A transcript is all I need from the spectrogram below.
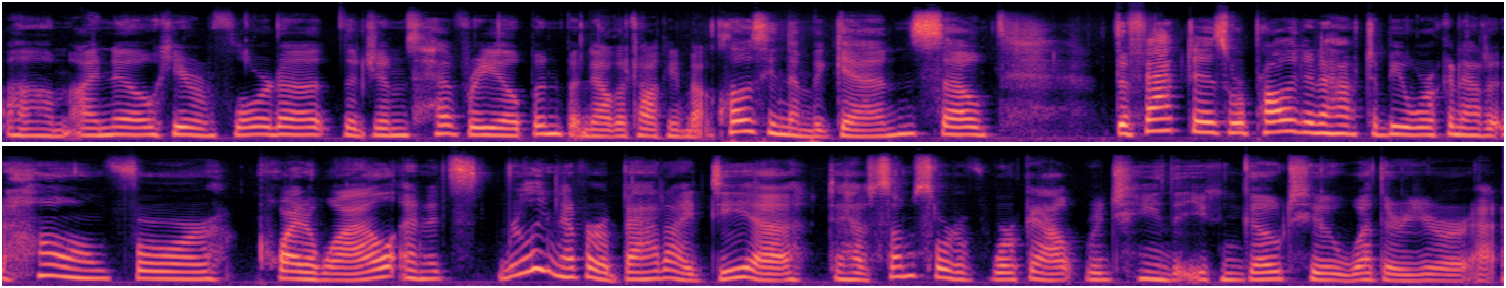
Um, I know here in Florida, the gyms have reopened, but now they're talking about closing them again. So the fact is, we're probably going to have to be working out at home for quite a while, and it's really never a bad idea to have some sort of workout routine that you can go to, whether you're at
